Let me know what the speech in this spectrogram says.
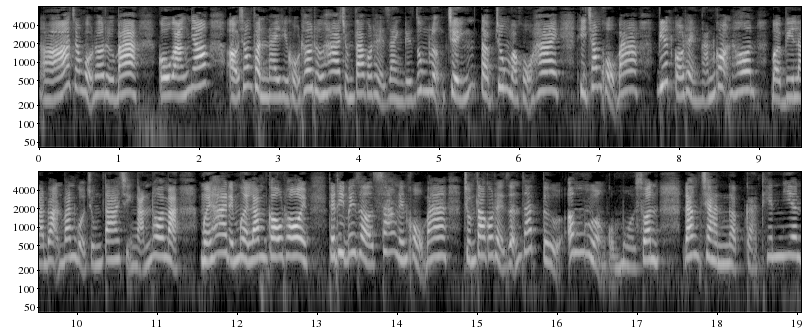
Đó, trong khổ thơ thứ ba cố gắng nhá. Ở trong phần này thì khổ thơ thứ hai chúng ta có thể dành cái dung lượng chính tập trung vào khổ 2 thì trong khổ 3 viết có thể ngắn gọn hơn bởi vì là đoạn văn của chúng ta chỉ ngắn thôi mà, 12 đến 15 câu thôi. Thế thì bây giờ sang đến khổ 3, chúng ta có thể dẫn dắt từ âm hưởng của mùa xuân đang tràn ngập cả thiên nhiên,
